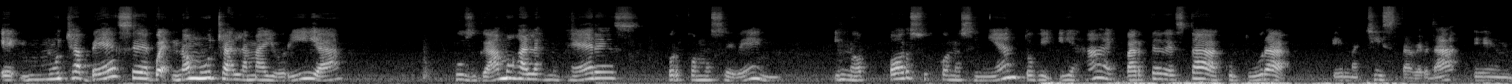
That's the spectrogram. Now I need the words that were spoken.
eh, muchas veces, bueno, no muchas, la mayoría, juzgamos a las mujeres por cómo se ven y no por sus conocimientos y, y, ajá, es parte de esta cultura eh, machista, ¿verdad? Eh,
